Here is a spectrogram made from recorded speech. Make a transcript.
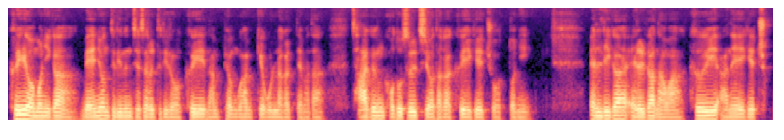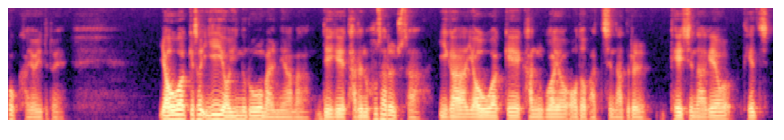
그의 어머니가 매년 드리는 제사를 드리러 그의 남편과 함께 올라갈 때마다 작은 겉옷을 지어다가 그에게 주었더니 엘리가 엘가 나와 그의 아내에게 축복하여 이르되 여호와께서 이 여인으로 말미암아 네게 다른 후사를 주사 이가 여호와께 간구하여 얻어 바친 아들을 대신하게 대신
